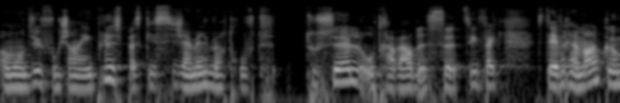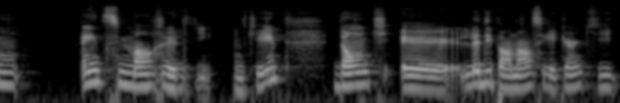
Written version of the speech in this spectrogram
oh mon Dieu, il faut que j'en ai plus parce que si jamais je me retrouve tout seul au travers de ça, tu sais, fait que c'était vraiment comme intimement relié, ok? Donc, euh, le dépendant, c'est quelqu'un qui,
